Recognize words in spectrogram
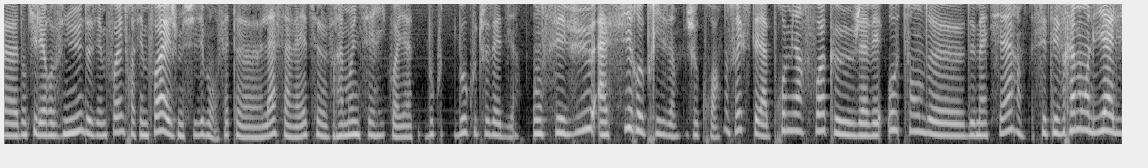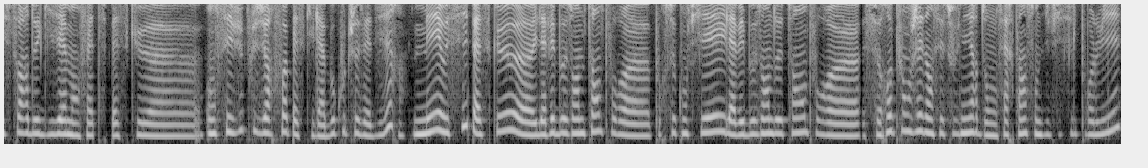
Euh, donc il est revenu deuxième fois, une troisième fois, et je me suis dit bon, en fait euh, là, ça va être vraiment une série quoi. Il y a beaucoup beaucoup de choses à dire. On s'est vu à six reprises, je crois. Donc c'est vrai que c'était la première fois que j'avais autant de, matière. C'était vraiment lié à l'histoire de Guillaume en fait, parce que euh, on s'est vu plusieurs fois parce qu'il a beaucoup de choses à dire, mais aussi parce que euh, il avait besoin de temps pour euh, pour se confier, il avait besoin de temps pour se replonger dans ses souvenirs dont certains sont difficiles pour lui,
